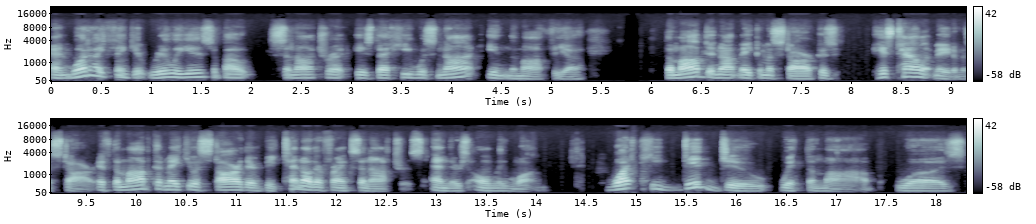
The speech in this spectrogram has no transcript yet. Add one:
And what I think it really is about Sinatra is that he was not in the mafia. The mob did not make him a star because his talent made him a star. If the mob could make you a star, there'd be 10 other Frank Sinatras, and there's only one. What he did do with the mob was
